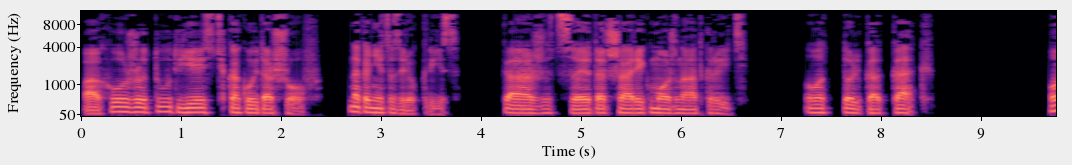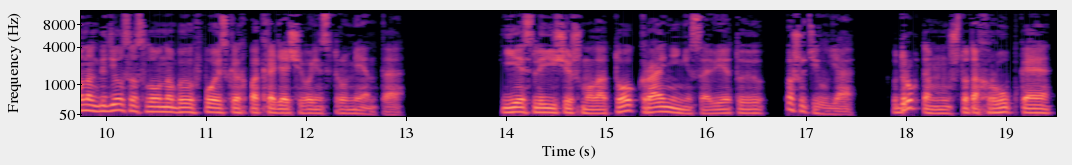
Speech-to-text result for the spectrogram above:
«Похоже, тут есть какой-то шов», — наконец изрек Крис. Кажется, этот шарик можно открыть. Вот только как? Он огляделся, словно был в поисках подходящего инструмента. «Если ищешь молоток, крайне не советую», — пошутил я. «Вдруг там что-то хрупкое?»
